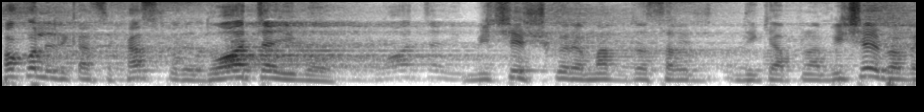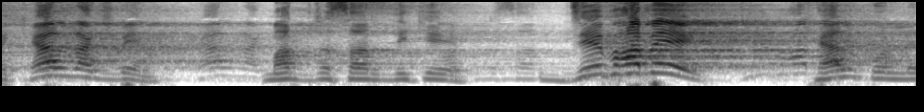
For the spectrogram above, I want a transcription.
সকলের কাছে খাস করে দোয়া চাইব। বিশেষ করে মাদ্রাসার দিকে আপনার বিশেষভাবে খেয়াল রাখবেন। মাদ্রাসার দিকে যেভাবে খেয়াল করলে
